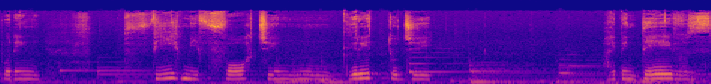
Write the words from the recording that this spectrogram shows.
porém firme, forte, um grito de arrependei-vos,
